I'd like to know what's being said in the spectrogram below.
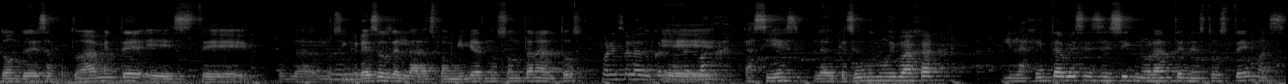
donde desafortunadamente este, pues la- los ingresos de las familias no son tan altos. Por eso la educación eh, es baja. así es, la educación es muy baja y la gente a veces es ignorante en estos temas.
